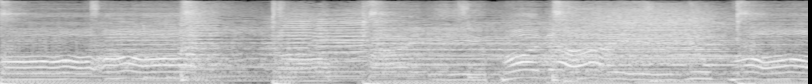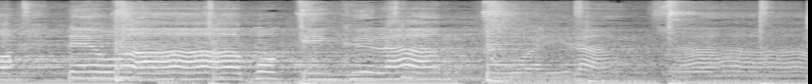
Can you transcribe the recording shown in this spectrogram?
บ่ตอบไปพอได้อยู่พอ แต่ว่าบ่เก่งคือล่างสวยล่างสาว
